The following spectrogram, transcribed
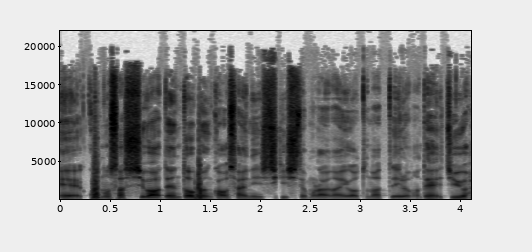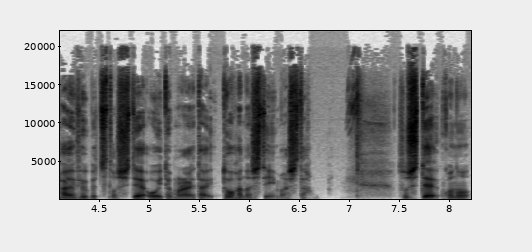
えこの冊子は伝統文化を再認識してもらう内容となっているので自由配布物として置いてもらいたいと話していましたそしてこの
